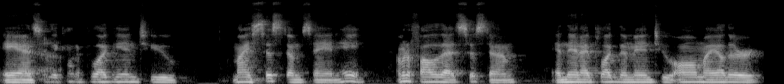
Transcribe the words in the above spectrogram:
And yeah. so they kind of plug into my system saying, hey, I'm going to follow that system. And then I plug them into all my other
